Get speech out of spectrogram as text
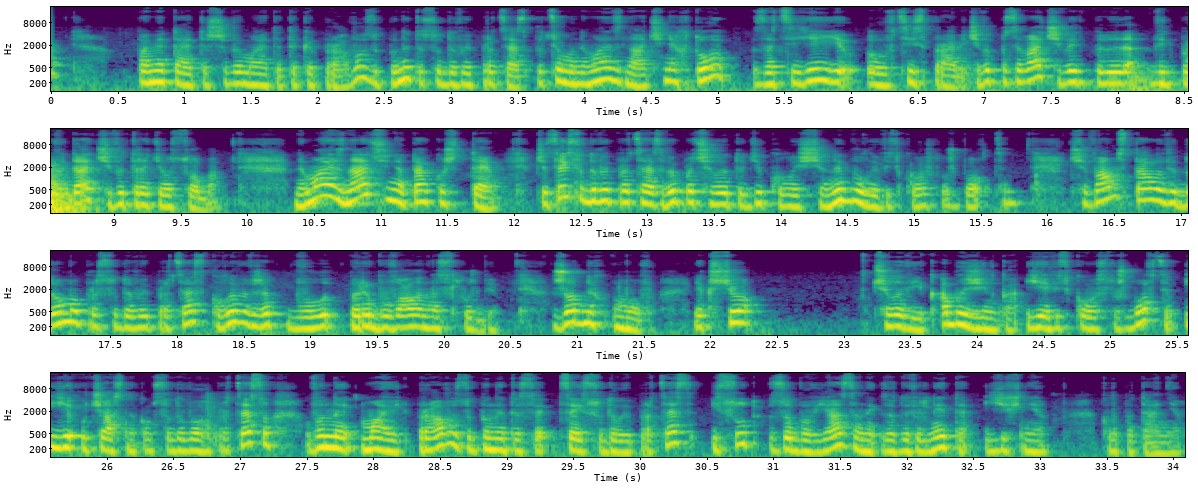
Пам'ятайте, що ви маєте таке право зупинити судовий процес. При цьому немає значення, хто за цієї в цій справі, чи ви позивач, чи ви відповіда- відповідач, чи ви третя особа. Немає значення також те, чи цей судовий процес ви почали тоді, коли ще не були військовослужбовцем, чи вам стало відомо про судовий процес, коли ви вже перебували на службі. Жодних умов. Якщо чоловік або жінка є військовослужбовцем і є учасником судового процесу, вони мають право зупинити цей судовий процес, і суд зобов'язаний задовольнити їхнє клопотання.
